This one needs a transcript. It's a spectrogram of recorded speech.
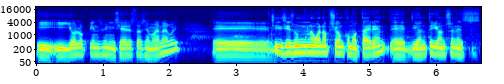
Y, y yo lo pienso iniciar esta semana, güey. Eh, Sí, sí, es una buena opción como Tyrant. Eh, Dionte Johnson es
